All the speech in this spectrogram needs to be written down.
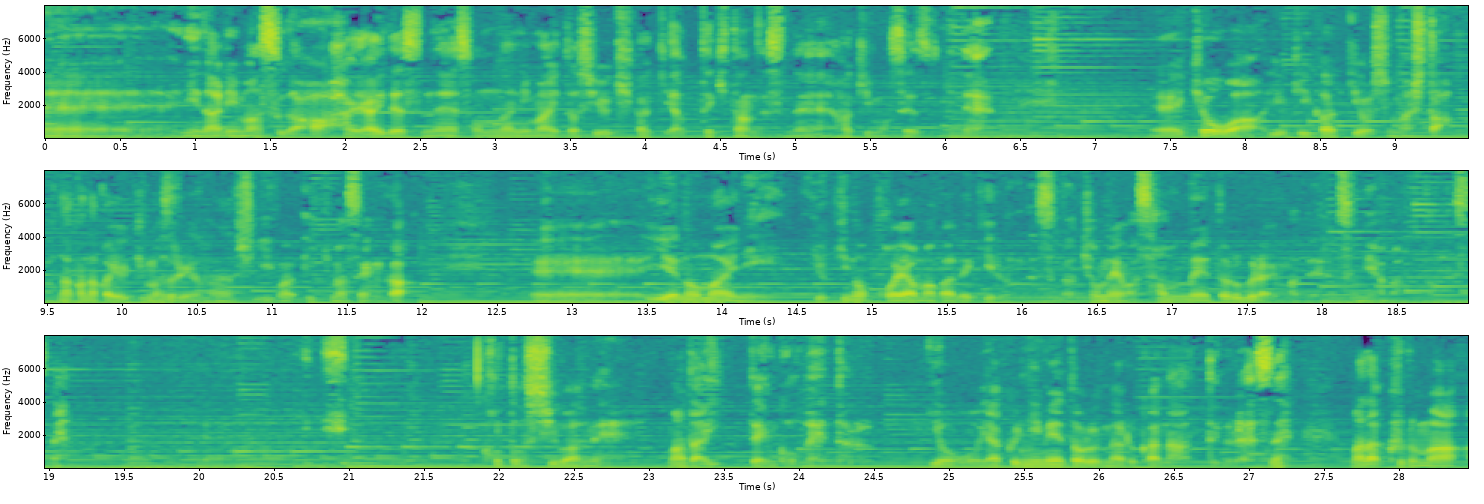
えー、になりますが、早いですね。そんなに毎年雪かきやってきたんですね。破棄もせずにね。えー、今日は雪かきをしました。なかなか雪祭りの話いきませんが、えー、家の前に雪の小山ができるんですが、去年は3メートルぐらいまで積み上がったんですね。今年はね、まだ1.5メートル。ようやく2メートルになるかなってぐらいですね。まだ車、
